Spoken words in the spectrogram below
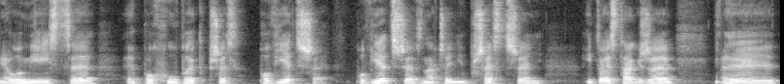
miało miejsce pochówek przez powietrze. Powietrze w znaczeniu przestrzeń i to jest tak, że yy,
